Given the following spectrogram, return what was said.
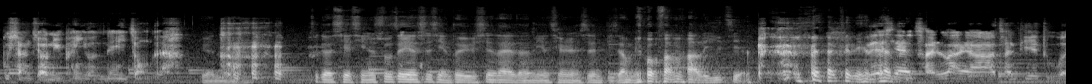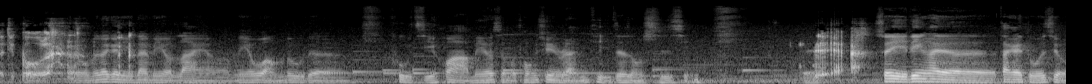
不想交女朋友的那一种的。原来，这个写情书这件事情，对于现在的年轻人是比较没有办法理解。那个年代，现在传赖啊，传贴图啊就够了。我们那个年代没有赖啊，没有网络的普及化，没有什么通讯软体这种事情。对，对啊。所以恋爱了大概多久，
